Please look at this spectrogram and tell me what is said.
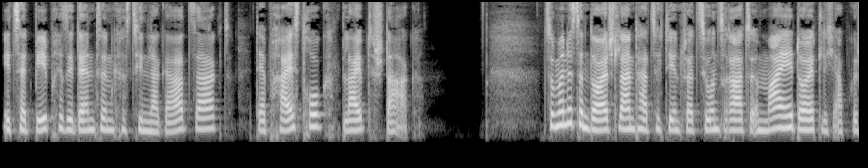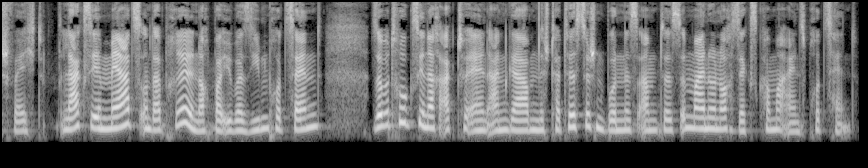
EZB-Präsidentin Christine Lagarde sagt, der Preisdruck bleibt stark. Zumindest in Deutschland hat sich die Inflationsrate im Mai deutlich abgeschwächt. Lag sie im März und April noch bei über 7 Prozent, so betrug sie nach aktuellen Angaben des Statistischen Bundesamtes im Mai nur noch 6,1 Prozent.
